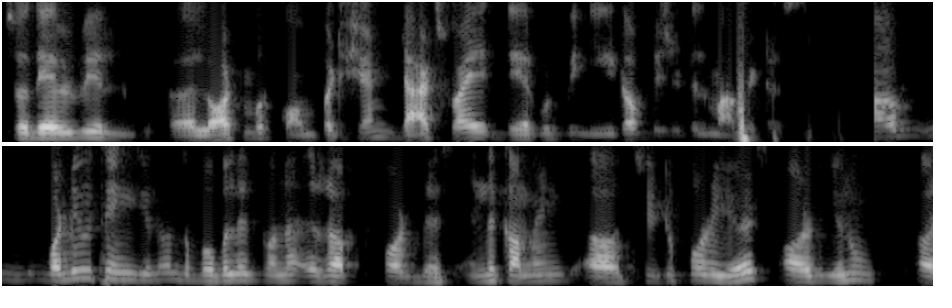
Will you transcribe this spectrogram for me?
So there will be a lot more competition. That's why there would be need of digital marketers. How, what do you think? You know the bubble is gonna erupt for this in the coming uh, three to four years, or you know a,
